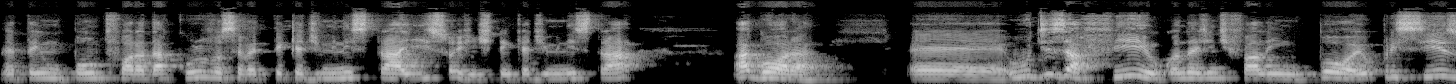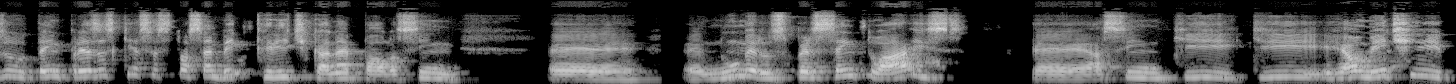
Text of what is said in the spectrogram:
né, tem um ponto fora da curva, você vai ter que administrar isso, a gente tem que administrar. Agora, é, o desafio, quando a gente fala em, pô, eu preciso, tem empresas que essa situação é bem crítica, né, Paulo? Assim, é, é, números percentuais é, assim que, que realmente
